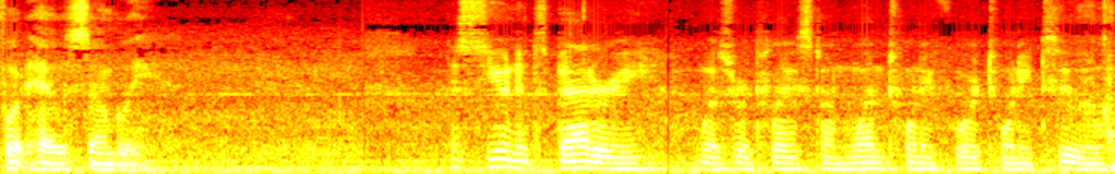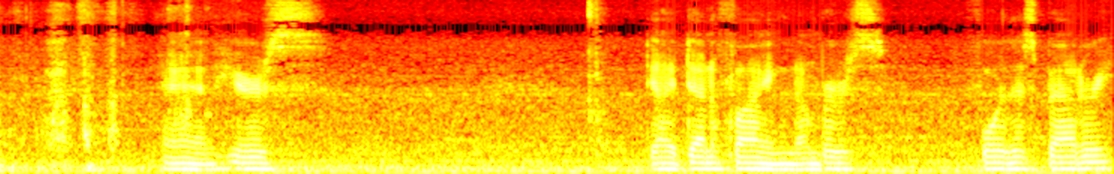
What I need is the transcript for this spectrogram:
foot head assembly. This unit's battery was replaced on 12422 and here's the identifying numbers for this battery.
